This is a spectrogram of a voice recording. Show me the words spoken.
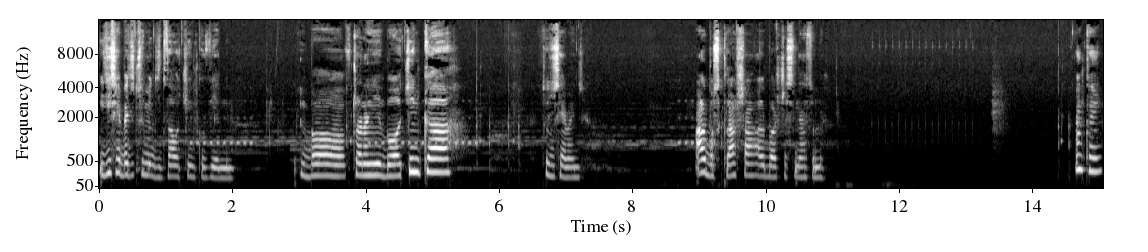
I dzisiaj będziecie mieć dwa odcinki w jednym. Bo wczoraj nie było odcinka. To dzisiaj będzie. Albo z Klasza, albo jeszcze z Inazumy. Okej.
